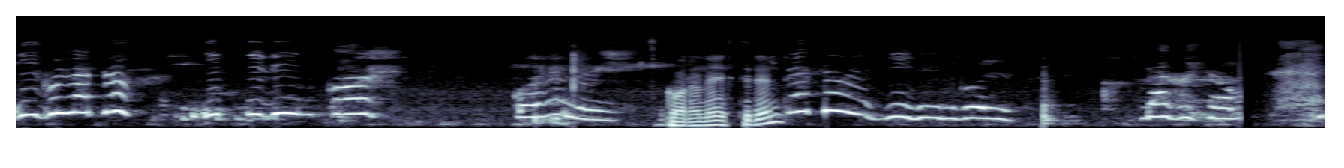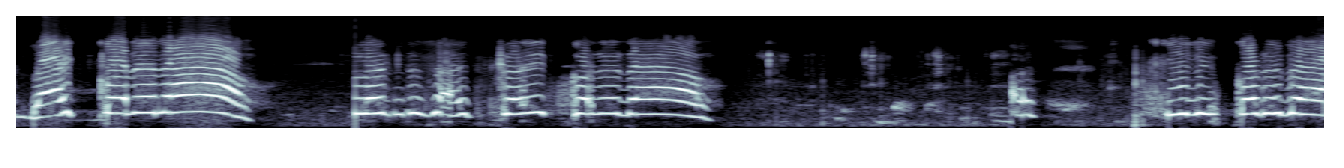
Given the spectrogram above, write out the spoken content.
এগুলা তো কর করে করে না অ্যাক্সিডেন্ট এটা তো ইত্যাদিন করে দেখো সব। লাইক করে দাও। চ্যানেলটি সাবস্ক্রাইব করে দাও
